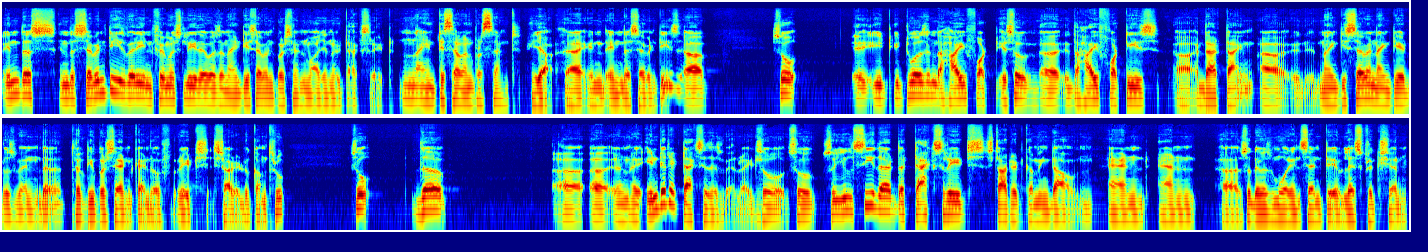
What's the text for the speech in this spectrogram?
in this in the 70s, very infamously, there was a 97% marginal tax rate. 97%. Yeah, uh, in in the 70s. Uh, so it, it was in the high 40s. So uh, the high 40s uh, at that time. Uh, 97, 98 was when the 30% kind of rates started to come through. So the uh, uh, uh, indirect taxes as well, right? So so so you'll see that the tax rates started coming down, and and uh, so there was more incentive, less friction.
